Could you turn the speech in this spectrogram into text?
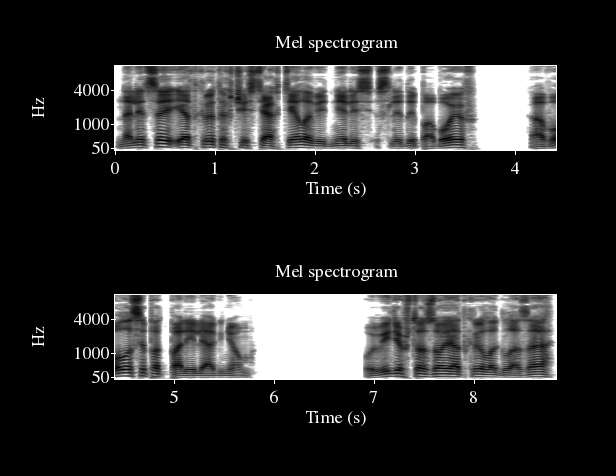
на лице и открытых частях тела виднелись следы побоев, а волосы подпалили огнем. Увидев, что Зоя открыла глаза,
